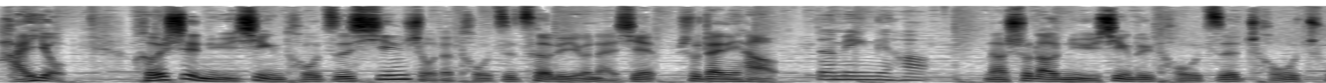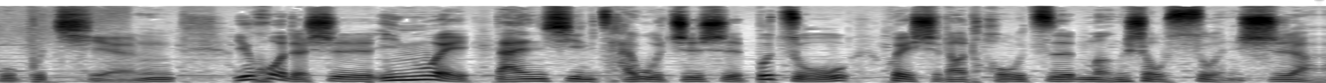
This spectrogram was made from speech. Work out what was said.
还有合适女性投资新手的投资策略有哪些？淑珍你好，德明你好。那说到女性对投资踌躇不前，又或者是因为担心财务知识不足会。使到投资蒙受损失啊，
